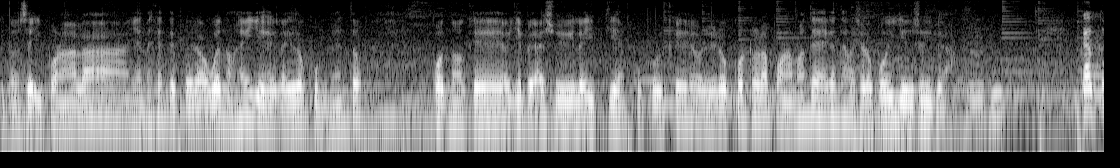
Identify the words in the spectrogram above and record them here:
Entonces, y por nada la gente fuera, bueno, hey, llegué hay documentos, pues no que, oye, hay subirle y tiempo, porque orero controla por nada más de que te lo puedo y. Katu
